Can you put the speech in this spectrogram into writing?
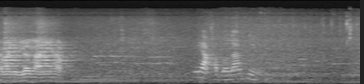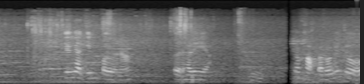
ทำไมถึงเลือกร้านนี้ครับ ไม่อยากขับรถแล้วหิวยังอยากกินเปิดนะ เปิดทะเลอะอืม จะขับแต่รถไม่เจอ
